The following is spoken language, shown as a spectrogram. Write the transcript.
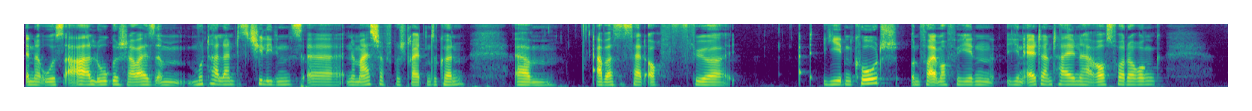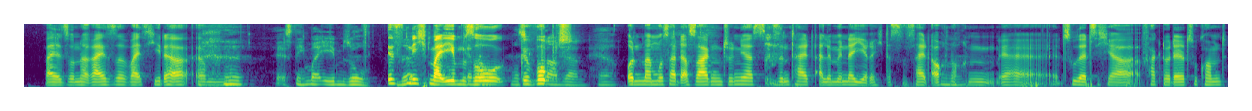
in der USA logischerweise im Mutterland des Cheerleadings äh, eine Meisterschaft bestreiten zu können. Ähm, aber es ist halt auch für jeden Coach und vor allem auch für jeden, jeden Elternteil eine Herausforderung, weil so eine Reise weiß jeder. Ähm, ist nicht mal eben so. Ist ne? nicht mal eben genau, so gewuppt. Ja. Und man muss halt auch sagen, Juniors sind halt alle minderjährig. Das ist halt auch mhm. noch ein äh, zusätzlicher Faktor, der dazu kommt.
